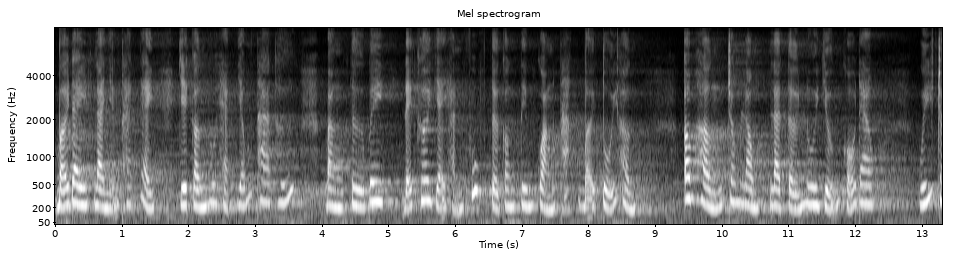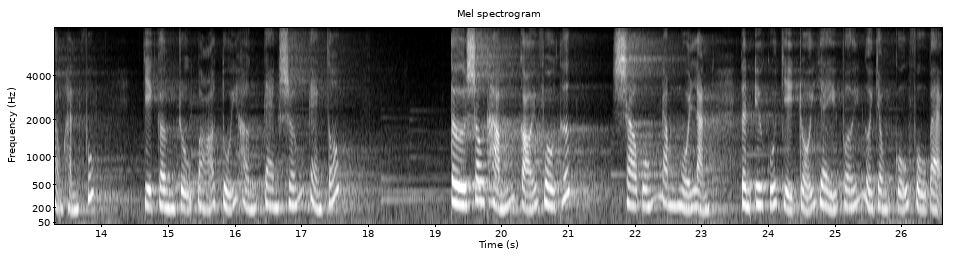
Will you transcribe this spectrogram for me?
bởi đây là những tháng ngày chị cần nuôi hạt giống tha thứ bằng từ bi để khơi dậy hạnh phúc từ con tim quặn thắt bởi tuổi hận. Ôm hận trong lòng là tự nuôi dưỡng khổ đau. Quý trọng hạnh phúc, chỉ cần rũ bỏ tuổi hận càng sớm càng tốt. Từ sâu thẳm cõi vô thức, sau bốn năm nguội lạnh, tình yêu của chị trỗi dậy với người chồng cũ phụ bạc.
